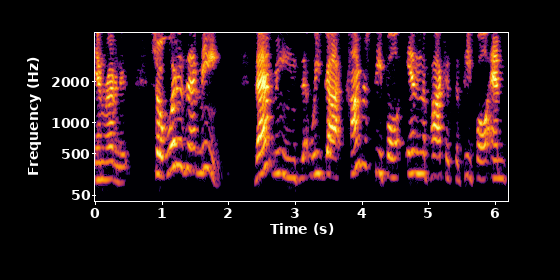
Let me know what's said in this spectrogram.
in revenues. So what does that mean? That means that we've got congress people in the pockets of people and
